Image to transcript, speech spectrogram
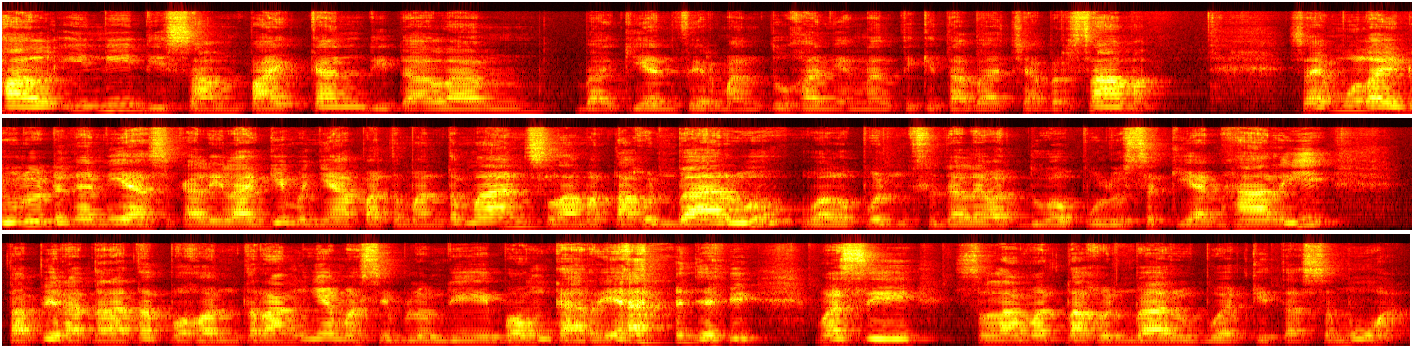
hal ini disampaikan di dalam bagian firman Tuhan yang nanti kita baca bersama. Saya mulai dulu dengan ya sekali lagi menyapa teman-teman selamat tahun baru walaupun sudah lewat 20 sekian hari tapi rata-rata pohon terangnya masih belum dibongkar ya. Jadi masih selamat tahun baru buat kita semua.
